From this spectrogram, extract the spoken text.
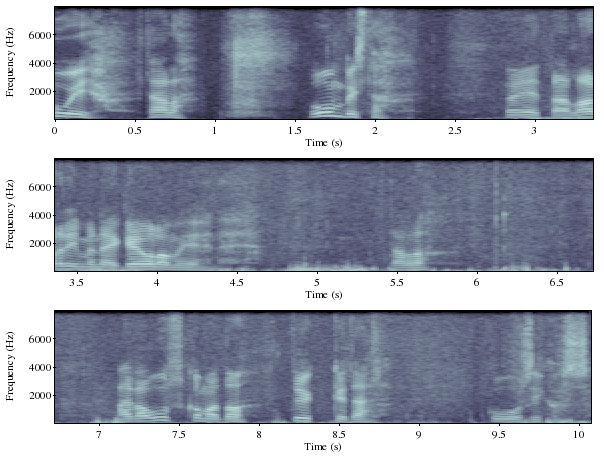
Huhui, täällä umpista Tää Lari menee keulamiehenä ja täällä on aivan uskomaton tykky täällä kuusikossa.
